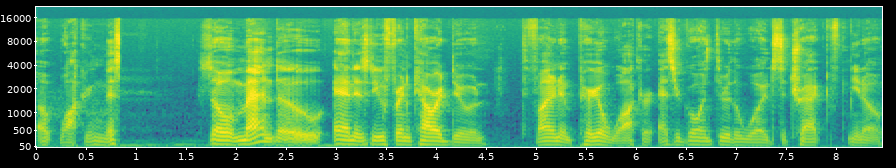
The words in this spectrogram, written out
a walking mystery. So Mando and his new friend Cara Dune find an Imperial walker as they're going through the woods to track, you know,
